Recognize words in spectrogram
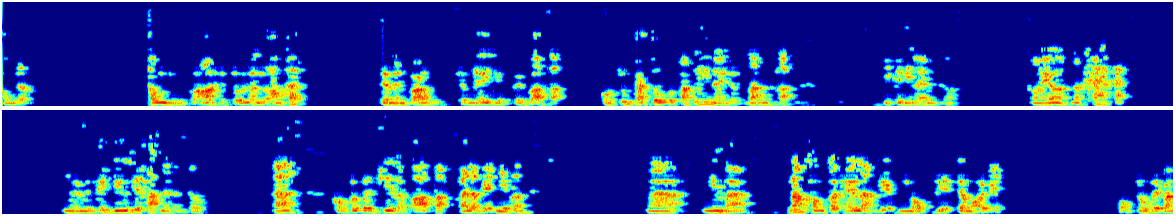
không được. Không nhìn võ thì tụi nó loạn hết. Cho nên võ thượng đế dùng cái võ Phật còn chúng ta tu cái pháp lý này là văn Phật chỉ cái đi lên thôi. Còn hiểu nó khác á. Người mình cứ giữ cái pháp này mình tu. À, còn cái bên kia là võ Phật phải là việc nhiều lắm. À, nhưng mà nó không có thể làm việc một việc cho mọi việc. Còn tu về văn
